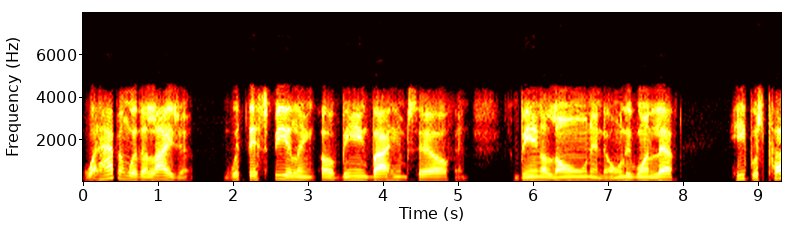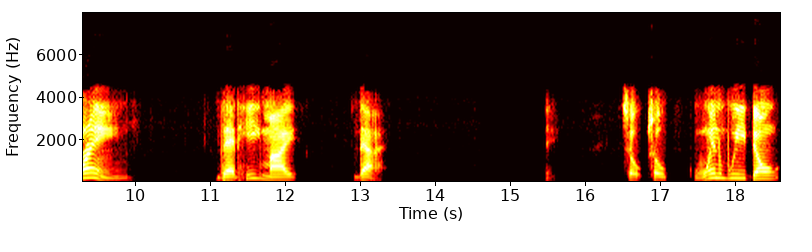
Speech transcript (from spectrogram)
what happened with Elijah, with this feeling of being by himself and being alone and the only one left, he was praying that he might die. So so when we don't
